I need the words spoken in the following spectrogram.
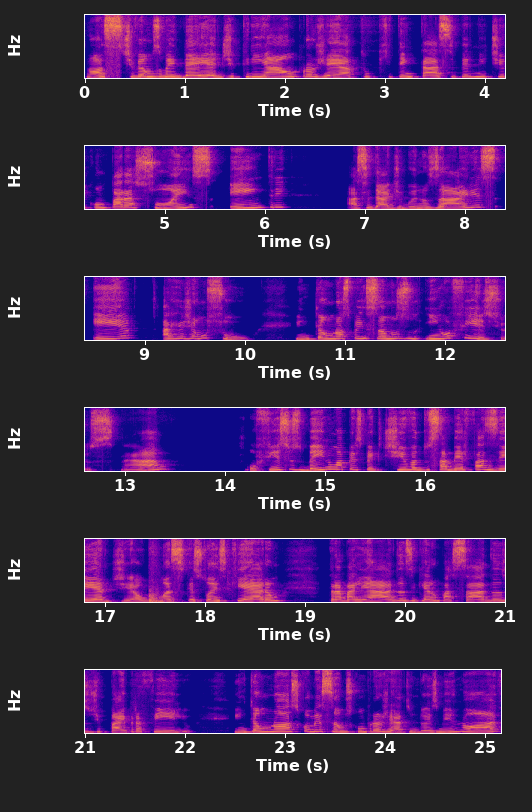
nós tivemos uma ideia de criar um projeto que tentasse permitir comparações entre a cidade de Buenos Aires e a região sul. Então, nós pensamos em ofícios, né? Ofícios bem numa perspectiva do saber fazer, de algumas questões que eram trabalhadas e que eram passadas de pai para filho. Então, nós começamos com o um projeto em 2009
